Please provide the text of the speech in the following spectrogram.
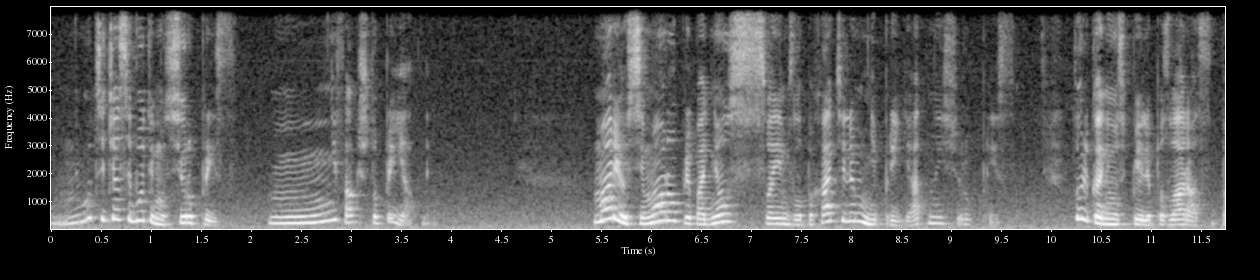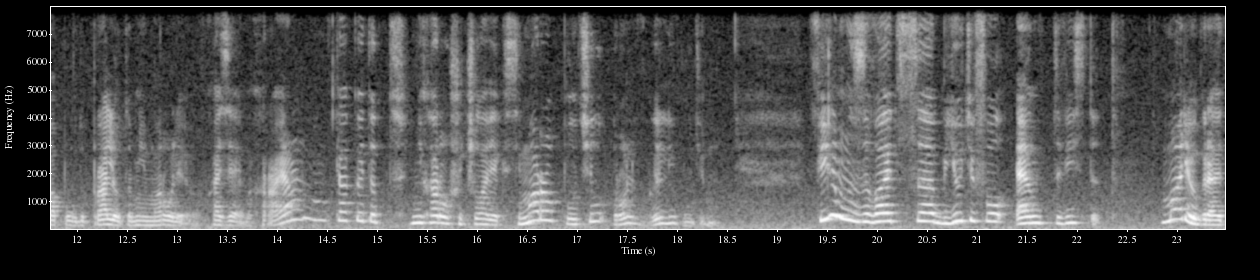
Вот сейчас и будет ему сюрприз. Не факт, что приятный. Марио Симаро преподнес своим злопыхателям неприятный сюрприз. Только они успели позлорадствовать по поводу пролета мимо роли в «Хозяевах рая», как этот нехороший человек Симаро получил роль в Голливуде. Фильм называется «Beautiful and Twisted». Марио играет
